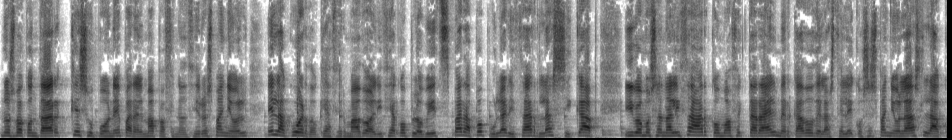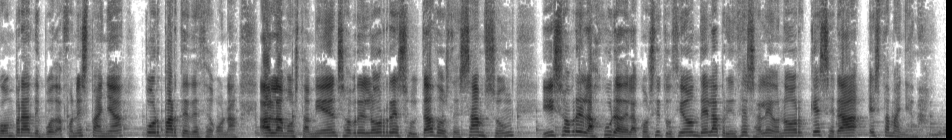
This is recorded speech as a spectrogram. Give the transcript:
nos va a contar qué supone para el mapa financiero español el acuerdo que ha firmado Alicia Koplovitz para popularizar las SICAP y vamos a analizar cómo afectará el mercado de las telecos españolas la compra de Vodafone España por parte de Cegona. Hablamos también sobre los resultados de Samsung y sobre la jura de la Constitución de la princesa Leonor que será esta mañana.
